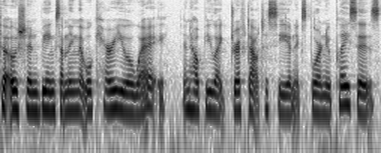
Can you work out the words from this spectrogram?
the ocean being something that will carry you away and help you like drift out to sea and explore new places,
